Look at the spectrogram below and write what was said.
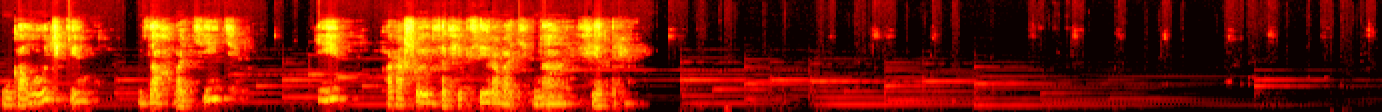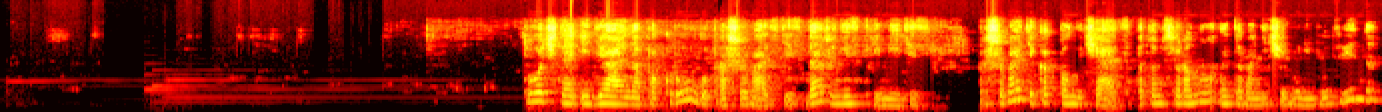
уголочки захватить и хорошо их зафиксировать на фетре. Точно, идеально по кругу прошивать здесь даже не стремитесь. Прошивайте как получается. Потом все равно этого ничего не будет видно.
